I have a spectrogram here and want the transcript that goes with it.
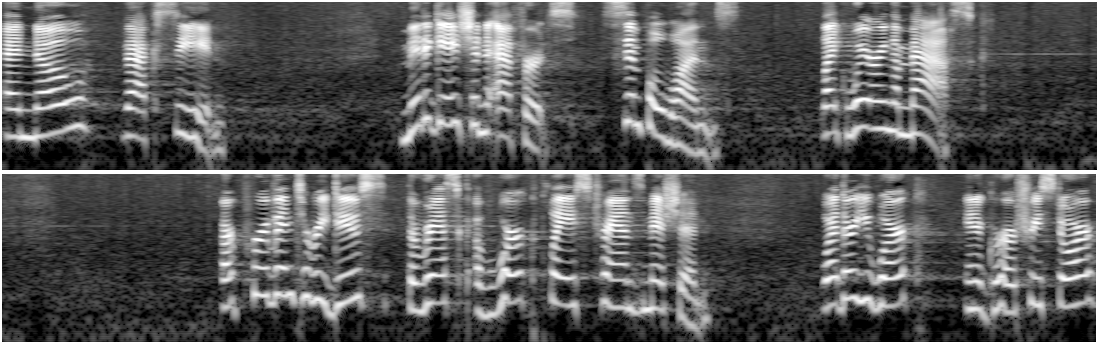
and no vaccine. Mitigation efforts, simple ones, like wearing a mask, are proven to reduce the risk of workplace transmission, whether you work in a grocery store,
